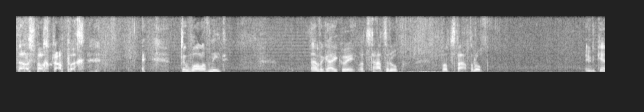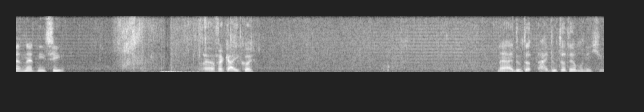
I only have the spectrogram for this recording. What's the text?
Dat is wel grappig. Toeval of niet? Even kijken hoor. Wat staat erop? Wat staat erop? Jullie kunnen het net niet zien. Even kijken hoor. Nee, hij doet dat, hij doet dat helemaal niet, joh.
